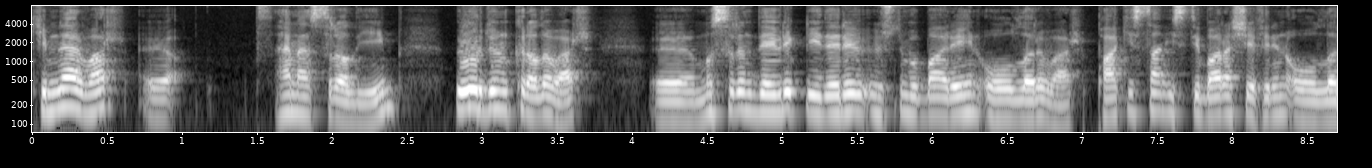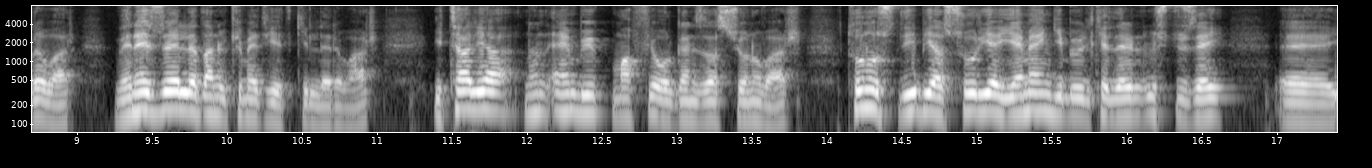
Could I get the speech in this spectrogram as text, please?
kimler var? Hemen sıralayayım. Ürdün kralı var. Ee, Mısır'ın devrik lideri Hüsnü Mübarek'in oğulları var. Pakistan istihbarat şefinin oğulları var. Venezuela'dan hükümet yetkilileri var. İtalya'nın en büyük mafya organizasyonu var. Tunus, Libya, Suriye, Yemen gibi ülkelerin üst düzey e,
